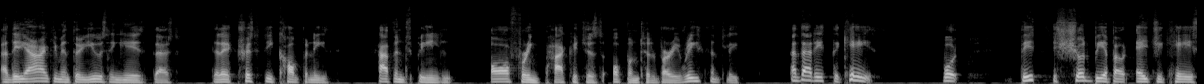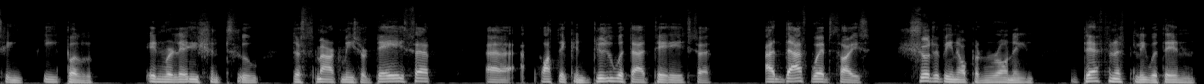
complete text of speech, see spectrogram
and the argument they're using is that the electricity companies haven't been offering packages up until very recently. And that is the case. But this should be about educating people in relation to the smart meter data, uh, what they can do with that data. And that website should have been up and running definitely within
